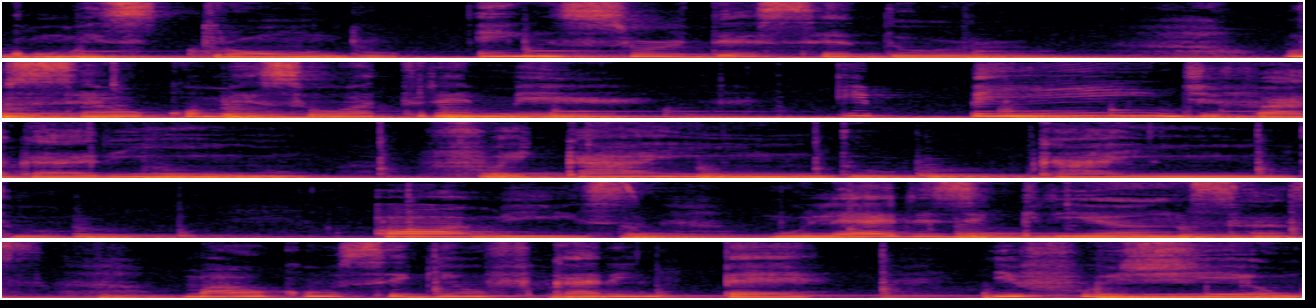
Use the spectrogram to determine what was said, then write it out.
com um estrondo ensurdecedor. O céu começou a tremer e, bem devagarinho, foi caindo, caindo. Homens, mulheres e crianças mal conseguiam ficar em pé e fugiam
